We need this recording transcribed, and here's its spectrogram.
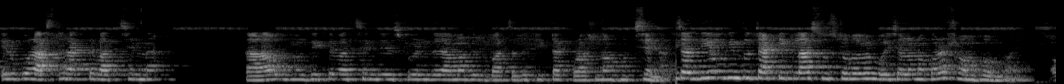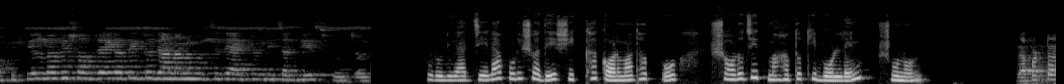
এর উপর আস্থা রাখতে পারছেন না। তারাও দেখতে পাচ্ছেন যে স্টুডেন্টদের আমাদের বাচ্চাদের ঠিকঠাক পড়াশোনা হচ্ছে না। টিচার দিয়েও কিন্তু চারটি ক্লাস সুষ্ঠুভাবে পরিচালনা করা সম্ভব নয়। অফিসিয়ালভাবে সব জায়গাতেই তো জানানো হচ্ছে যে একজন টিচার দিয়ে স্কুল চলছে। পুরুলিয়া জেলা পরিষদে শিক্ষা কর্মাধ্যক্ষ সরজিৎ মাহাতো কি বললেন শুনুন। ব্যাপারটা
